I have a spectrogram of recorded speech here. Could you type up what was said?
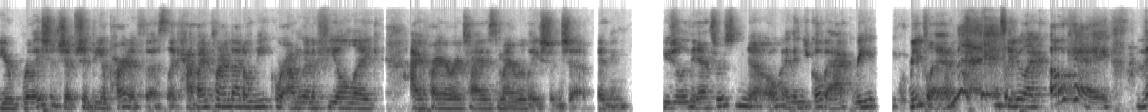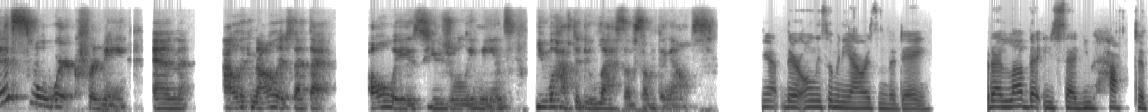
your relationship should be a part of this. Like, have I planned out a week where I'm going to feel like I prioritized my relationship? And usually the answer is no. And then you go back, re- replan until you're like, okay, this will work for me. And I'll acknowledge that that always usually means you will have to do less of something else. Yeah, there are only so many hours in the day. But I love that you said you have to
